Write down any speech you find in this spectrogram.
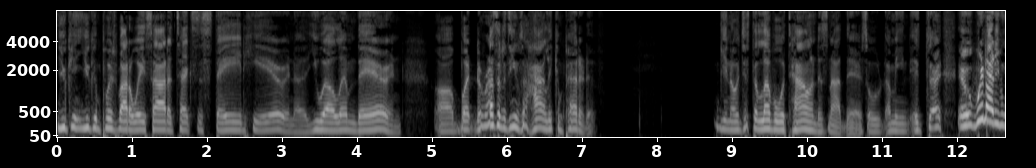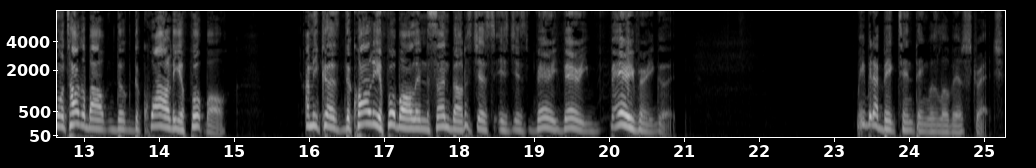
you can you can push by the wayside of Texas State here and a ULM there, and uh, but the rest of the teams are highly competitive. You know, just the level of talent is not there. So I mean, it, we're not even going to talk about the the quality of football. I mean, because the quality of football in the Sun Belt is just is just very, very, very, very good. Maybe that Big Ten thing was a little bit of stretch.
